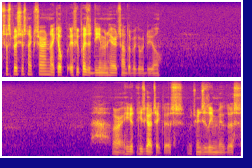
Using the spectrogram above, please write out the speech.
suspicious next turn. Like, if he plays a demon here, it's not that big of a deal. Alright, he, he's got to take this, which means he's leaving me with this.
